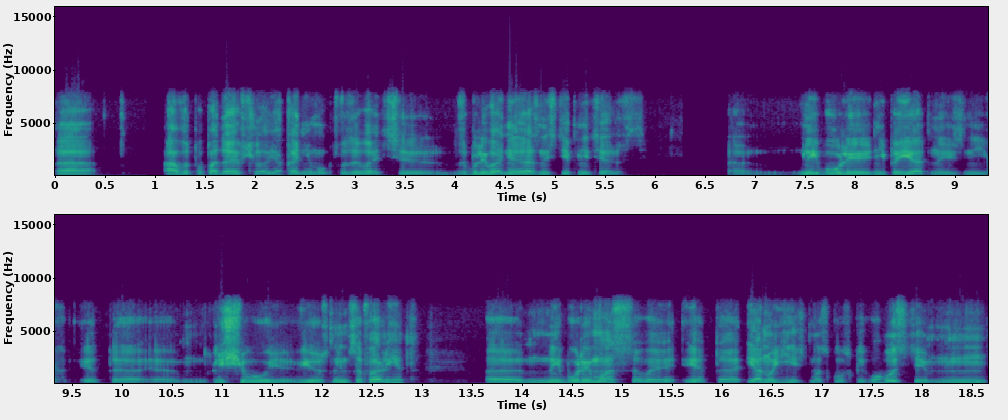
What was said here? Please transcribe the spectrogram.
А, а вот попадая в человека, они могут вызывать заболевания разной степени тяжести. Наиболее неприятный из них – это клещевой вирусный энцефалит. Наиболее массовое – это, и оно есть в Московской области,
